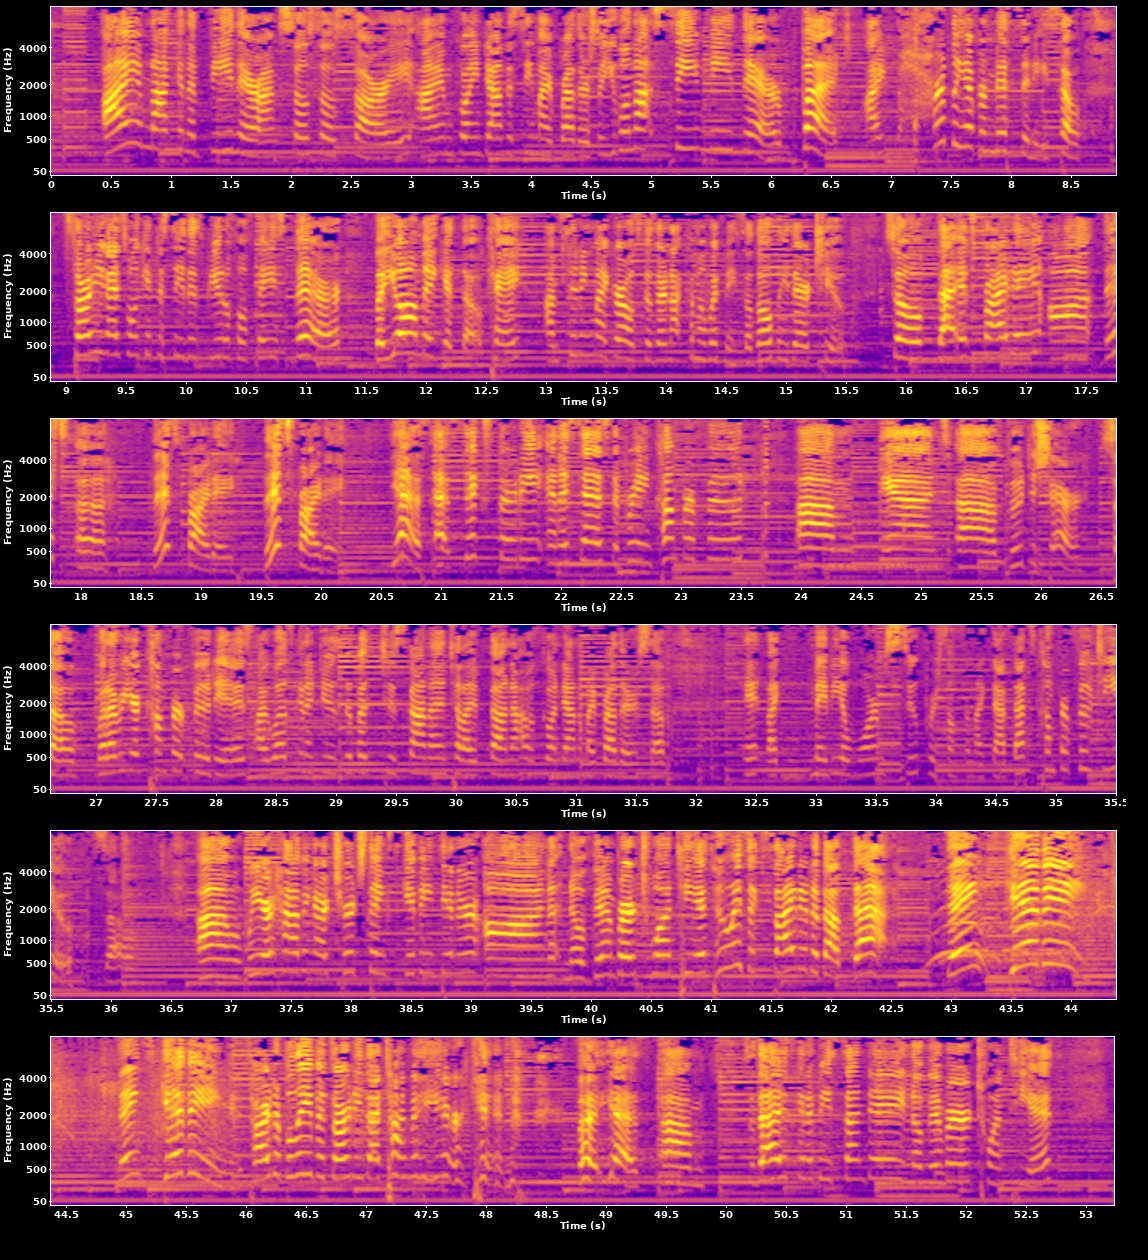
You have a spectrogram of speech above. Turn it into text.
I am not going to be there. I'm so, so sorry. I am going down to see my brother, so you will not see me there, but I hardly ever miss any. So sorry you guys won't get to see this beautiful face there, but you all make it though, okay? I'm sending my girls because they're not coming with me, so they'll be there too. So that is Friday on this, uh, this Friday, this Friday. Yes, at 6.30 and it says to bring comfort food, um, and uh, food to share. So whatever your comfort food is, I was going to do zuppa toscana until I found out I was going down to my brother's. So it, like maybe a warm soup or something like that. That's comfort food to you. So um, we are having our church Thanksgiving dinner on November 20th. Who is excited about that? Thanksgiving! Thanksgiving! It's hard to believe it's already that time of year again. but yes, um, so that is going to be Sunday, November 20th.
